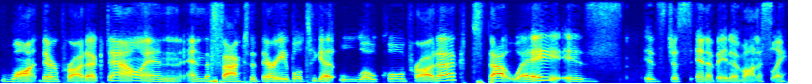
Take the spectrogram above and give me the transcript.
want their product now and and the mm-hmm. fact that they're able to get local product that way is is just innovative, honestly.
